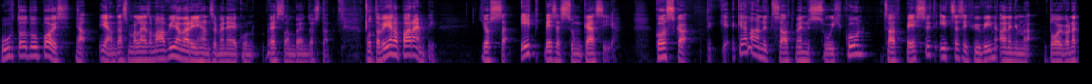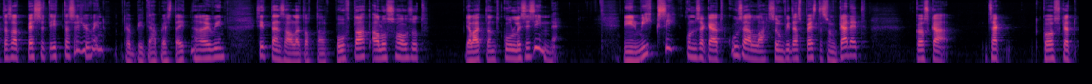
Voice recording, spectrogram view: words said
huuhtoutuu pois. Ja ihan täsmälleen samaan viemäriinhän se menee kuin vessanpöntöstä. Mutta vielä parempi, jos sä et pese sun käsiä. Koska ke- kelaa nyt sä oot mennyt suihkuun, sä oot pessyt itsesi hyvin, ainakin mä toivon, että sä oot pessyt itsesi hyvin, pitää pestä itsensä hyvin. Sitten sä olet ottanut puhtaat alushousut ja laittanut kullisi sinne niin miksi, kun sä käyt kusella, sun pitäisi pestä sun kädet, koska sä kosket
